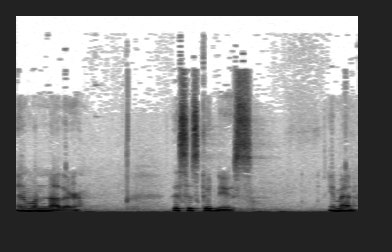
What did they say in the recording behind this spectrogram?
and one another. This is good news. Amen.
